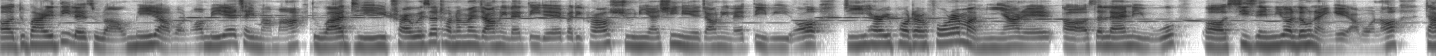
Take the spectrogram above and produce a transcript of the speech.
အာသူဘာတွေသိလဲဆိုတာကိုမေးတာပေါ့နော်မေးတဲ့အချိန်မှာမှသူကဒီ Triwizard Tournament ကြောင်းနေလဲတည်တယ် Buddy Crouch Junior ရှိနေတဲ့အကြောင်းတွေလည်းသိပြီးတော့ဒီ Harry Potter Forum မှာမြင်ရတဲ့အာဇလန်းတွေကိုအာစီစဉ်ပြီးတော့လုံနိုင်ခဲ့တာပေါ့နော်ဒါ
